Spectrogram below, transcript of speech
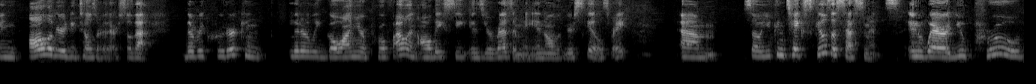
and all of your details are there so that the recruiter can literally go on your profile and all they see is your resume and all of your skills, right? Um, so you can take skills assessments in where you prove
